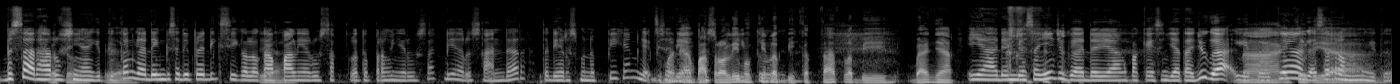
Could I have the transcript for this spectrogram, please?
besar harusnya gitu. iya. Kan nggak ada yang bisa diprediksi kalau Iya. kapalnya rusak atau perahunya rusak, dia harus sandar atau dia harus menepi kan nggak bisa Cuman yang patroli mungkin itu, lebih gitu. ketat, lebih banyak. Iya dan biasanya juga ada yang pakai senjata juga gitu. Nah, itu itu agak dia. serem gitu.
